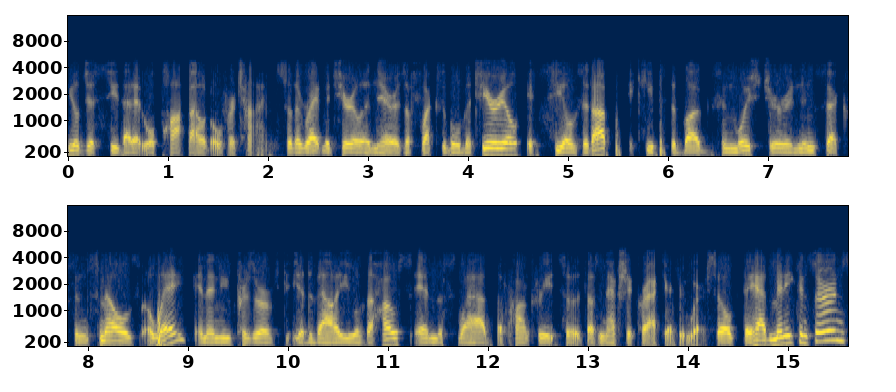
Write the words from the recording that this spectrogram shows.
you'll just see that it will pop out over time. So the right material in there is a flexible material. It seals it up. It keeps the bugs and moisture moisture and insects and smells away, and then you preserve the, the value of the house and the slab of concrete so it doesn't actually crack everywhere. So they had many concerns.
